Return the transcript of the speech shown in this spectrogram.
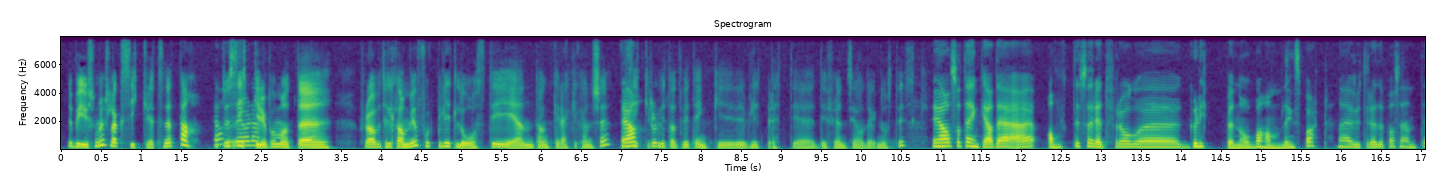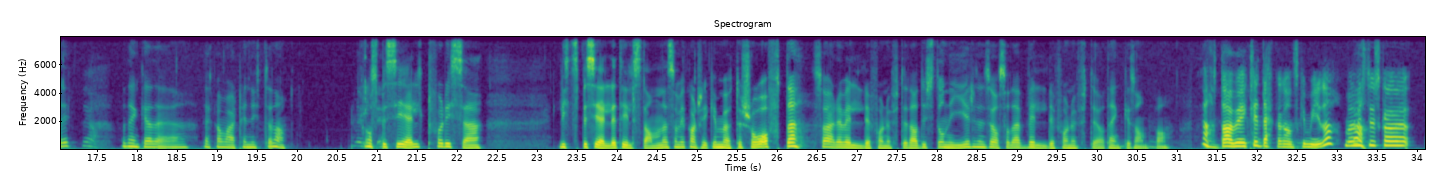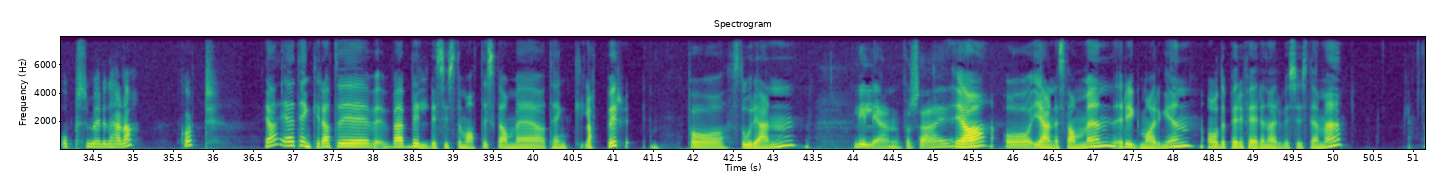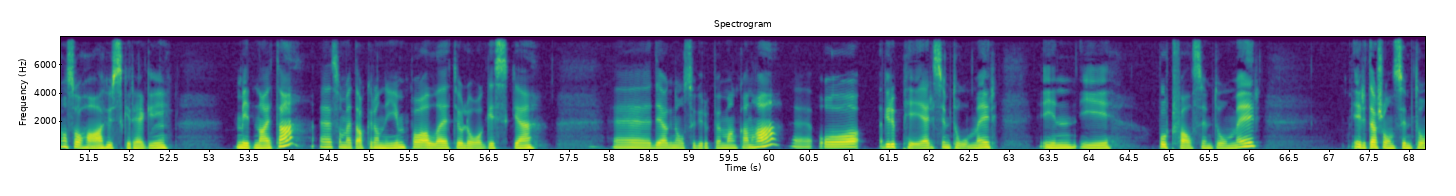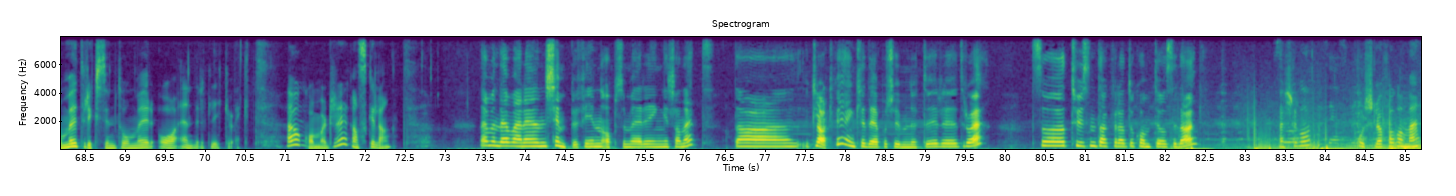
Det blir som et slags sikkerhetsnett, da. Ja, At du det det. sikrer på en måte For av og til kan vi jo fort bli litt låst i én tankerekke, kanskje. Ja. Sikrer jo litt at vi tenker litt bredt i differensialdiagnostisk. Ja, og så tenker jeg at jeg er alltid så redd for å uh, glippe noe behandlingsbart når jeg utreder pasienter. Ja. Da tenker jeg det, det kan være til nytte, da. Og spesielt for disse litt spesielle tilstandene som vi kanskje ikke møter så ofte, så er det veldig fornuftig. Da dystonier syns jeg også det er veldig fornuftig å tenke sånn på. Ja, da har vi egentlig dekka ganske mye, da. Men Ja. hvis du skal oppsummere det her, da? Kort. Ja, jeg tenker at vi er veldig systematisk da med å tenke lapper på storhjernen. Lillehjernen for seg. Ja, og hjernestammen, ryggmargen og det perifere nervesystemet. Og så ha huskeregelen Midnighta eh, som et akronym på alle etiologiske eh, diagnosegrupper man kan ha. Eh, og grupper symptomer inn i bortfallssymptomer, irritasjonssymptomer, trykksymptomer og endret likevekt. Da kommer dere ganske langt. Nei, men Det var en kjempefin oppsummering, Jeanette. Da klarte vi egentlig det på sju minutter, tror jeg. Så tusen takk for at du kom til oss i dag. Vær så god. Koselig å få komme.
